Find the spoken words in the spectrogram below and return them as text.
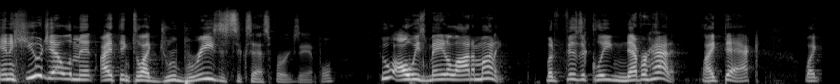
And a huge element, I think, to like Drew Brees' success, for example, who always made a lot of money, but physically never had it, like Dak. Like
